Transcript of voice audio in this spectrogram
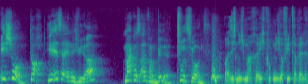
Ich schon. Doch, hier ist er endlich wieder. Markus Anfang, bitte, tu es für uns. Was ich nicht mache, ich gucke nicht auf die Tabelle.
